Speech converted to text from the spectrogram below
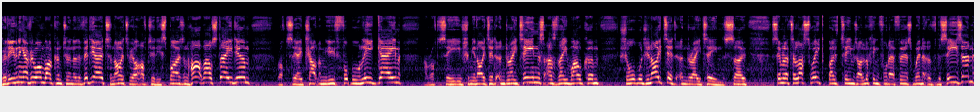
Good evening everyone, welcome to another video. Tonight we are off to the Spiers and Hartwell Stadium. We're off to see a Cheltenham Youth Football League game and we're off to see Evesham United under 18s as they welcome Shortwood United under 18s. So similar to last week, both teams are looking for their first win of the season.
